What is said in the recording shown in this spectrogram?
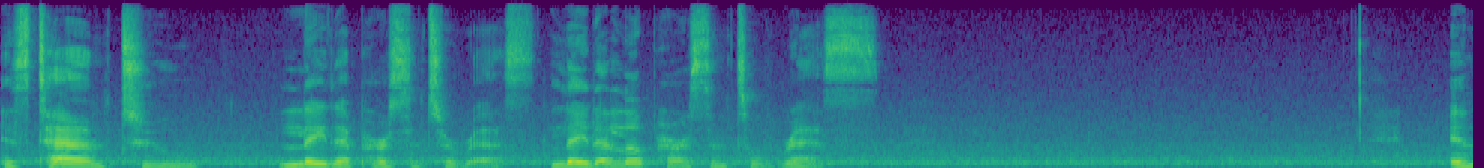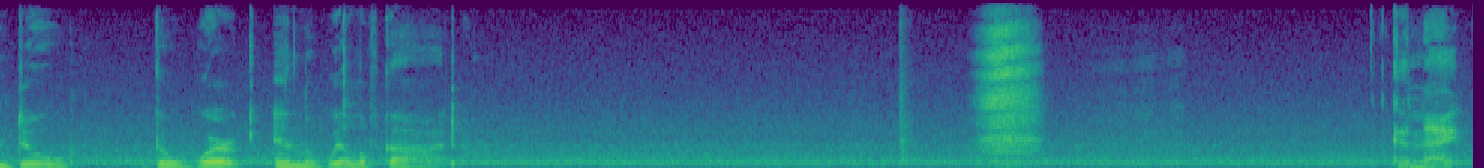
It's time to lay that person to rest. Lay that little person to rest. And do the work and the will of God. Good night.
